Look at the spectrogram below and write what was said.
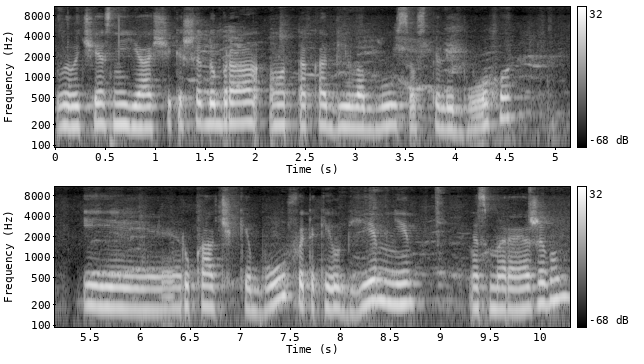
Величезні ящики ще добра. От така біла блуза в стилі бохо. І рукавчики буфи, такі об'ємні з мереживом.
